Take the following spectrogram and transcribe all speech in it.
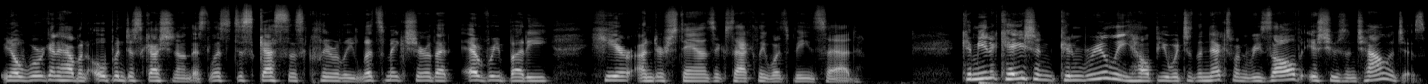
you know we're going to have an open discussion on this. Let's discuss this clearly. Let's make sure that everybody here understands exactly what's being said Communication can really help you, which is the next one, resolve issues and challenges.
